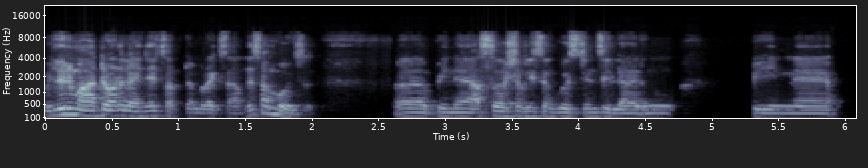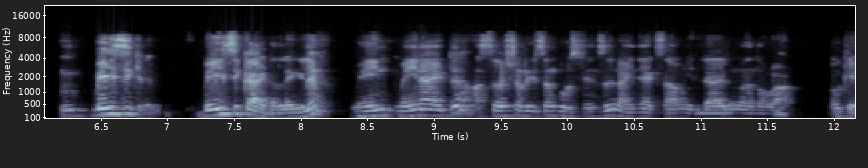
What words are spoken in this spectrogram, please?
വലിയൊരു മാറ്റമാണ് കഴിഞ്ഞ സെപ്റ്റംബർ എക്സാമിന് സംഭവിച്ചത്. പിന്നെ അസേഷൻ റീസൺ ക്വസ്റ്റ്യൻസ് ഇല്ലായിരുന്നു. പിന്നെ ബേസിക് ബേസിക് ആയിട്ട് അല്ലെങ്കിൽ മെയിൻ മെയിൻ ആയിട്ട് അസേഷൻ റീസൺ ക്വസ്റ്റ്യൻസ് കഴിഞ്ഞ എക്സാമിന് ഇല്ലായിരുന്നു എന്നുള്ളതാണ്. ഓക്കെ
